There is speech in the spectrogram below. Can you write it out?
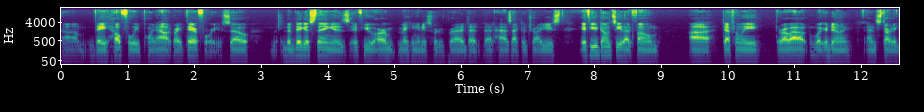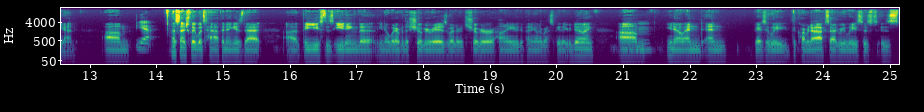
um, they helpfully point out right there for you. So the biggest thing is if you are making any sort of bread that, that has active dry yeast, if you don't see that foam, uh, definitely throw out what you're doing and start again. Um, yeah. Essentially, what's happening is that uh, the yeast is eating the you know whatever the sugar is, whether it's sugar or honey, depending on the recipe that you're doing. Um, mm-hmm. You know, and and basically the carbon dioxide release is, is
